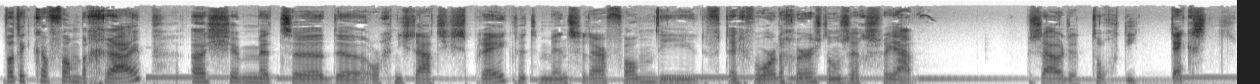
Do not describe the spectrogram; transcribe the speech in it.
Wat ik ervan begrijp, als je met eh, de organisatie spreekt, met de mensen daarvan, die, de vertegenwoordigers, dan zeggen ze van ja, we zouden toch die tekst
